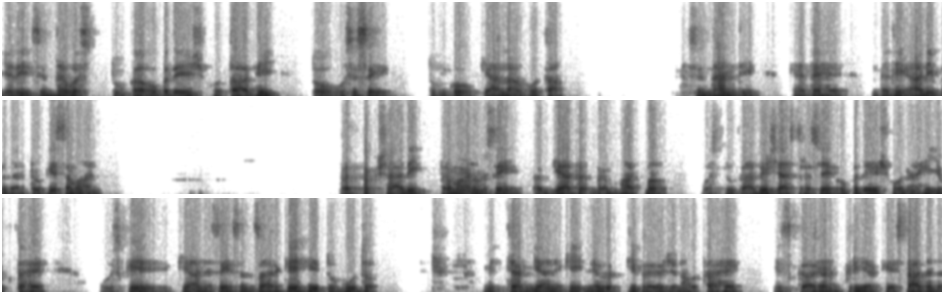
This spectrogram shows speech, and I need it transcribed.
यदि सिद्ध वस्तु का उपदेश होता भी तो उससे तुमको क्या लाभ होता? सिद्धांति कहते हैं, दधि आदि पदार्थों के समान। प्रतपक्षादि प्रमाणों से अज्ञात ब्रह्मात्म वस्तु का भी शास्त्र से उपदेश होना ही युक्त है। उसके ज्ञान से संसार के हेतुभूत मिथ्या ज्ञान की निवृत्ति प्रयोजन होता है। इस कारण क्रिया के साधन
